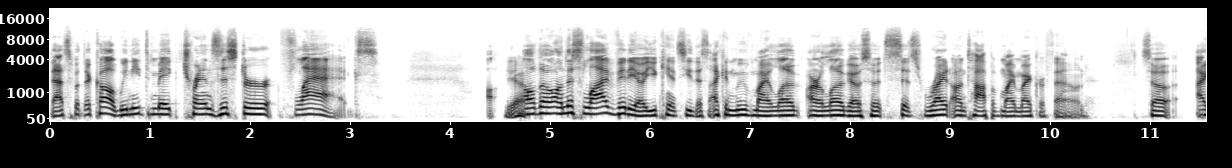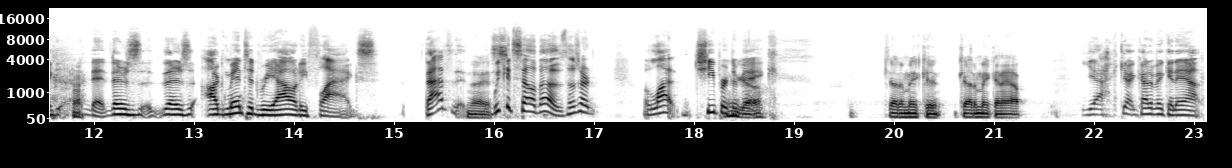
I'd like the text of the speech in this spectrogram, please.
That's what they're called. We need to make transistor flags. Yeah. Although on this live video, you can't see this. I can move my log- our logo so it sits right on top of my microphone. So I there's there's augmented reality flags. That's Nice. we could sell those. Those are a lot cheaper to There you go. make. Gotta make it, gotta make an app. Yeah, got, got to make an app.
